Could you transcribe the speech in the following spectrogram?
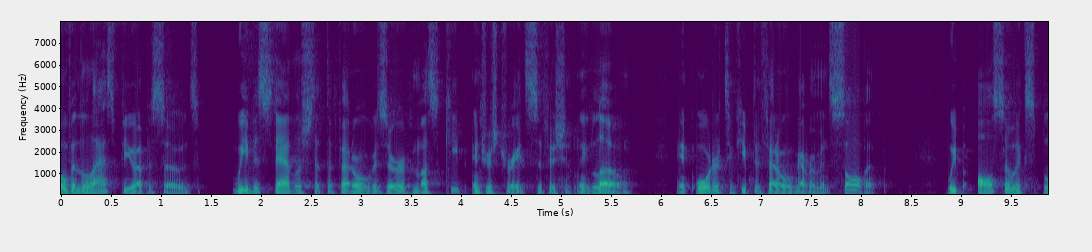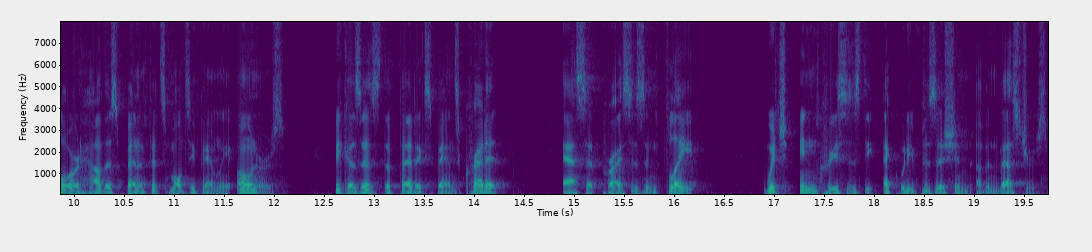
Over the last few episodes, we've established that the Federal Reserve must keep interest rates sufficiently low in order to keep the federal government solvent. We've also explored how this benefits multifamily owners, because as the Fed expands credit, asset prices inflate, which increases the equity position of investors.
